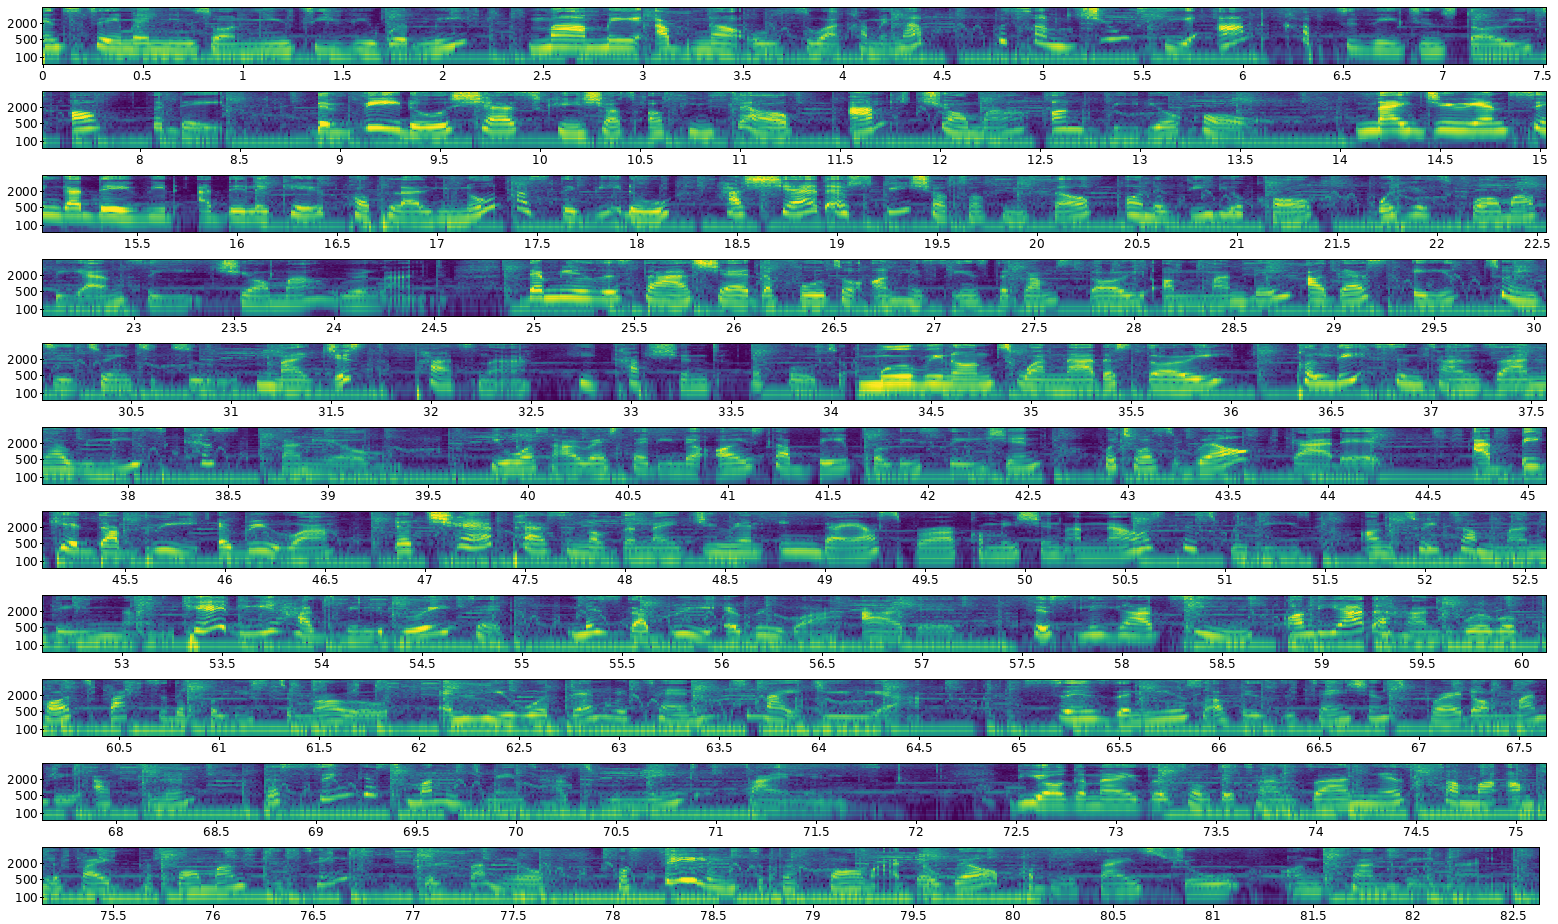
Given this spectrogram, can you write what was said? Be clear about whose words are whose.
Speaker 1: entertainment news on New TV with me, Maame Abena Osua, coming up with some juicy and captivating stories of the day. Davido shares screenshots of himself and Chioma on video call. Nigerian singer David Adeleke, popularly known as Davido, has shared a screenshot of himself on a video call with his former fiancée, Chioma Rowland. The music star shared the photo on his Instagram story on Monday, August 8, 2022. My just partner he captioned the photo. Moving on to another story, police in Tanzania released Kizz Daniel. He was arrested in the Oyster Bay police station, which was well guarded. Abike Dabiri Erewa, the chairperson of the Nigerian in Diaspora Commission, announced his release on Twitter Monday night. KD has been liberated, Ms. Dabiri Erewa added. His legal team, on the other hand, will report back to the police tomorrow and he will then return to Nigeria. Since the news of his detention spread on Monday afternoon, the singer's management has remained silent. The organizers of the Tanzania's Summer Amplified performance detained Kizz Daniel for failing to perform at the well publicized show on Sunday night.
